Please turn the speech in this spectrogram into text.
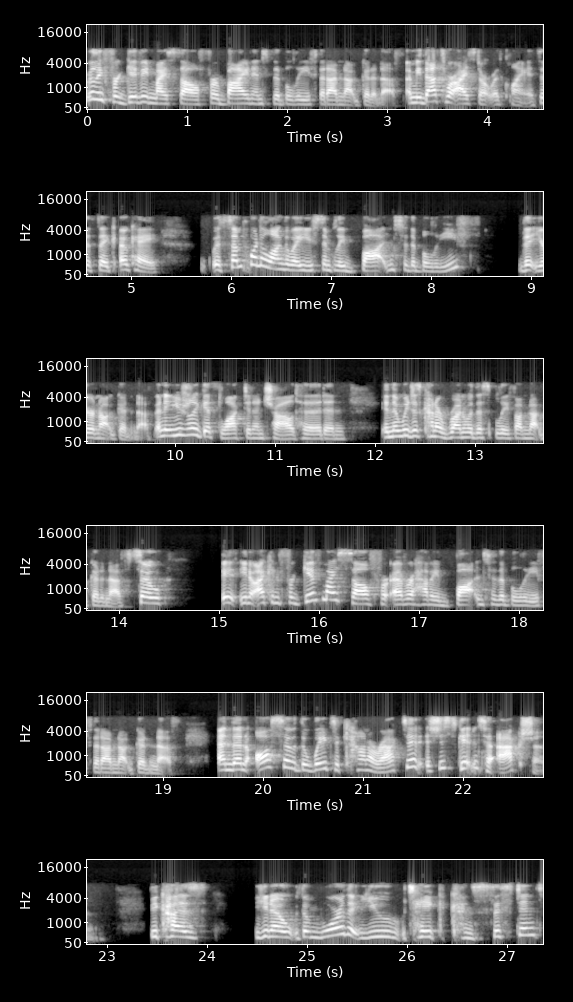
really forgiving myself for buying into the belief that I'm not good enough. I mean, that's where I start with clients. It's like, okay, at some point along the way, you simply bought into the belief that you're not good enough. And it usually gets locked in in childhood and and then we just kind of run with this belief I'm not good enough. So it, you know, I can forgive myself for ever having bought into the belief that I'm not good enough. And then also the way to counteract it is just get into action. Because, you know, the more that you take consistent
